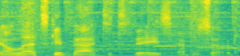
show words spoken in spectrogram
Now let's get back to today's episode.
